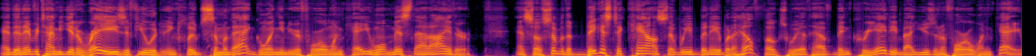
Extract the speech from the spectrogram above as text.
And then every time you get a raise, if you would include some of that going into your 401k, you won't miss that either. And so some of the biggest accounts that we've been able to help folks with have been created by using a 401k.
